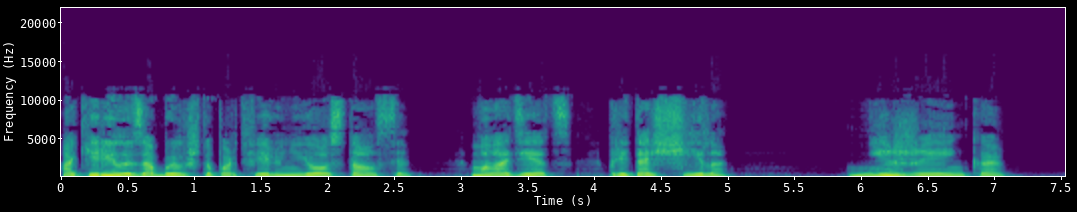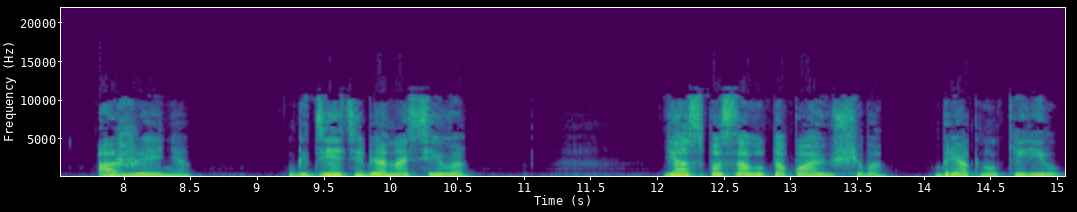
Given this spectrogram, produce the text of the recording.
А Кирилл и забыл, что портфель у нее остался. Молодец, притащила!» «Не Женька, а Женя. Где тебя носила?» «Я спасал утопающего», — брякнул Кирилл,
